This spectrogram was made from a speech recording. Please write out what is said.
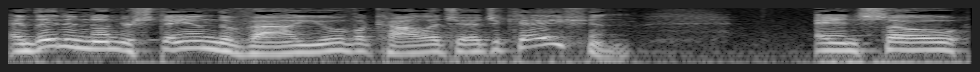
and they didn't understand the value of a college education. And so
